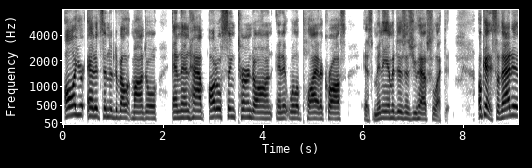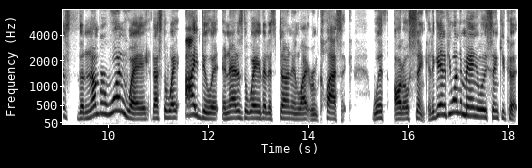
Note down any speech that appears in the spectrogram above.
all your edits in the develop module, and then have auto sync turned on and it will apply it across as many images as you have selected. Okay, so that is the number one way. That's the way I do it, and that is the way that it's done in Lightroom Classic with auto sync. And again, if you wanted to manually sync, you could.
